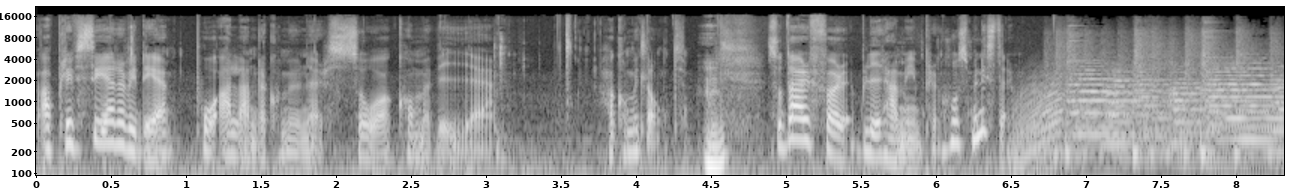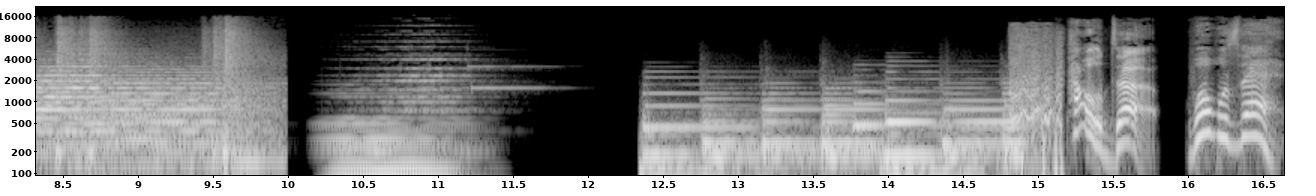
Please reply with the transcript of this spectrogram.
applicerar vi det på alla andra kommuner så kommer vi eh, ha kommit långt. Mm. Så därför blir han min preventionsminister. Hold up. What was that?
